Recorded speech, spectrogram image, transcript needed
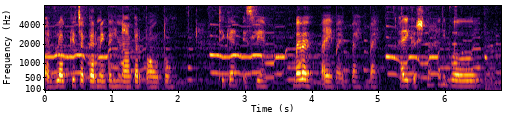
और ब्लॉग के चक्कर में कहीं ना कर पाऊँ तो। ठीक है, इसलिए। Bye bye bye bye bye bye Hare Krishna, Hari बोल।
